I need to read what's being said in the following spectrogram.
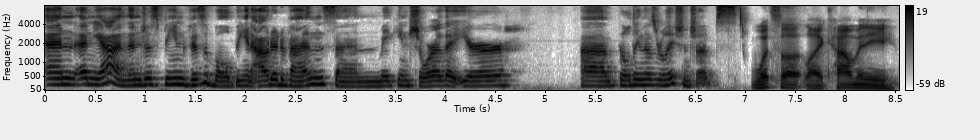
and and yeah, and then just being visible, being out at events and making sure that you're uh, building those relationships. What's uh like how many?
